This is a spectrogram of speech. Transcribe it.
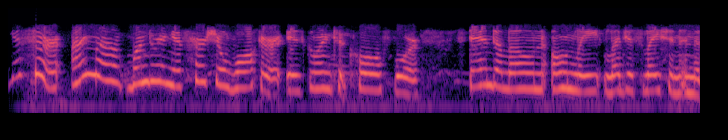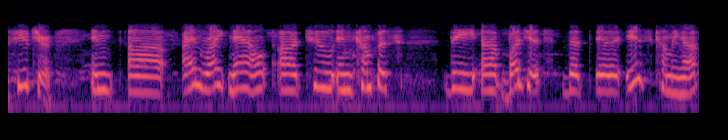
Yes, sir. I'm uh, wondering if Herschel Walker is going to call for standalone only legislation in the future, in uh, and right now uh, to encompass the uh, budget that uh, is coming up,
